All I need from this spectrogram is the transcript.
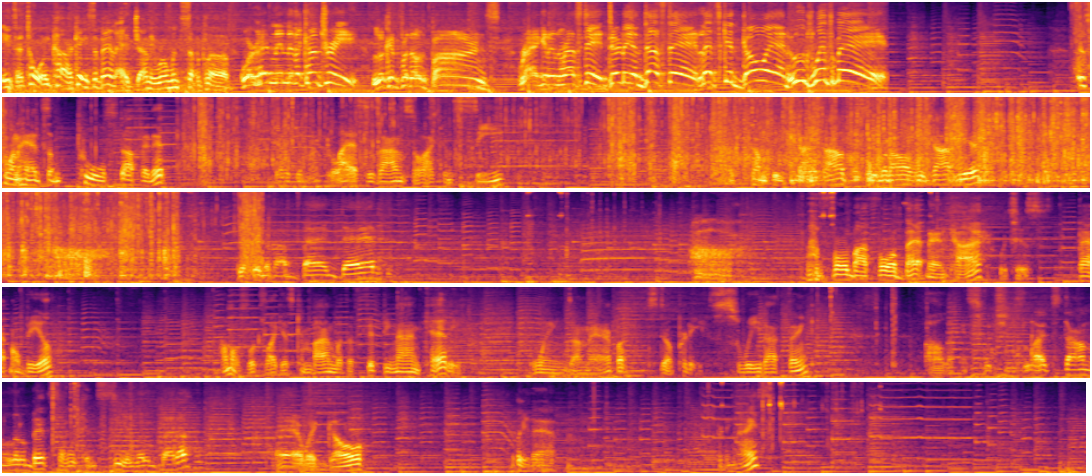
It's a toy car case event at Johnny Roman's Supper Club. We're heading into the country, looking for those barns. Ragged and rusty, dirty and dusty. Let's get going. Who's with me? This one had some cool stuff in it. Gotta get my glasses on so I can see. Let's dump these guys out to see what all we got here. Rid of our Baghdad. Oh, ah. a 4x4 Batman car, which is Batmobile. Almost looks like it's combined with a 59 Caddy wings on there, but still pretty sweet, I think. Oh, let me switch these lights down a little bit so we can see a little better. There we go. Look at that. Pretty nice.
